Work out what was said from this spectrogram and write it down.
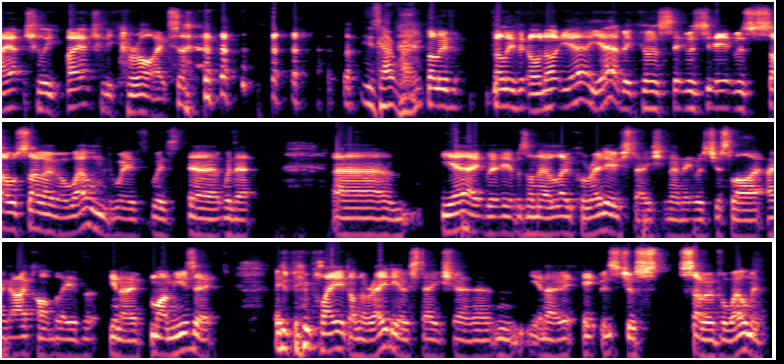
I actually I actually cried. Is that right? believe believe it or not, yeah, yeah, because it was it was so so overwhelmed with with uh, with it. Um, yeah, it, it was on a local radio station, and it was just like I, I can't believe that you know my music is being played on a radio station, and you know it, it was just so overwhelming.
